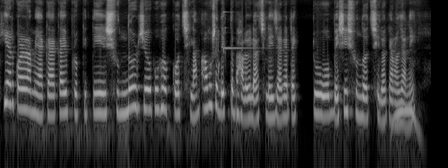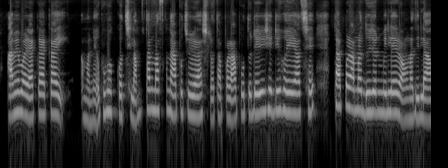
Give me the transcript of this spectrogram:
কি আর করার? আমি একা একাই প্রকৃতির সৌন্দর্য উপভোগ করছিলাম। অবশ্যই দেখতে ভালোই লাগছিল। এই জায়গাটা একটু বেশি সুন্দর ছিল কেন জানি। আমি আবার একা একাই মানে উপভোগ করছিলাম। তার মাঝখানে আপু চলে আসলো। তারপর আপু তো ডেরি সেডি হয়ে আছে। তারপর আমরা দুজন মিলে রওনা দিলাম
